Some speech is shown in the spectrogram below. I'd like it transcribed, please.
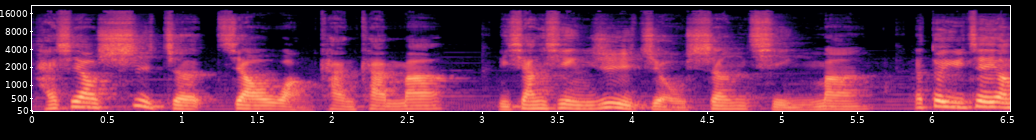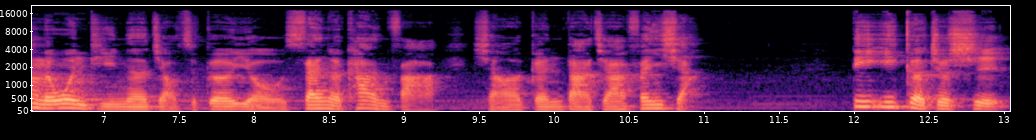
还是要试着交往看看吗？你相信日久生情吗？那对于这样的问题呢，饺子哥有三个看法，想要跟大家分享。第一个就是。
